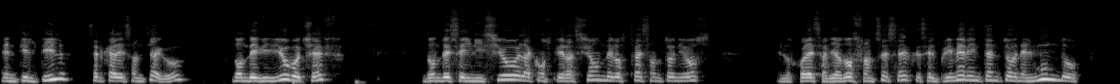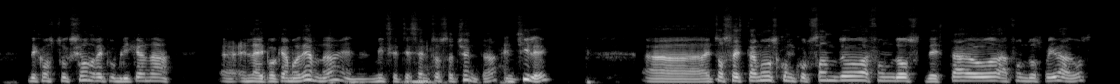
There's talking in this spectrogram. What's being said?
en, Tiltil, cerca de Santiago, donde vivió Bochef, donde se inició la conspiración de los tres Antonios, en los cuales había dos franceses, que es el primer intento en el mundo de construcción republicana uh, en la época moderna, en 1780, en Chile. Uh, entonces estamos concursando a fondos de Estado, a fondos privados,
